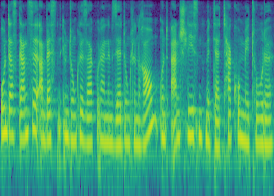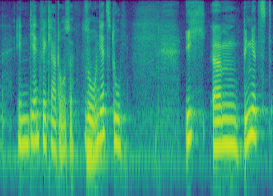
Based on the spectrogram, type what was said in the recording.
und das Ganze am besten im Dunkelsack oder in einem sehr dunklen Raum und anschließend mit der Taco-Methode in die Entwicklerdose. So, und jetzt du. Ich ähm, bin jetzt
